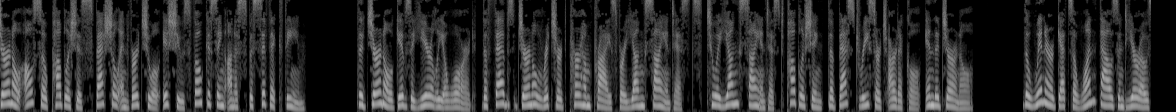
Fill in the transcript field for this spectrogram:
journal also publishes special and virtual issues focusing on a specific theme. The journal gives a yearly award, the Febs Journal Richard Perham Prize for Young Scientists, to a young scientist publishing the best research article in the journal. The winner gets a €1,000 Euros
